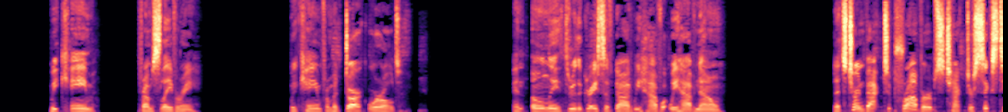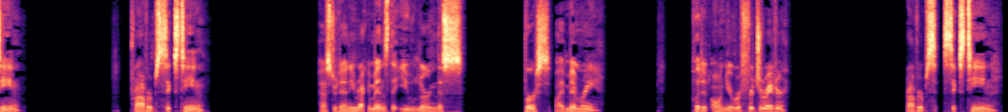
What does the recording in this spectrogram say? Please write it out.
We came from slavery. We came from a dark world. And only through the grace of God we have what we have now. Let's turn back to Proverbs chapter 16. Proverbs 16. Pastor Danny recommends that you learn this verse by memory. put it on your refrigerator. Proverbs 16,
